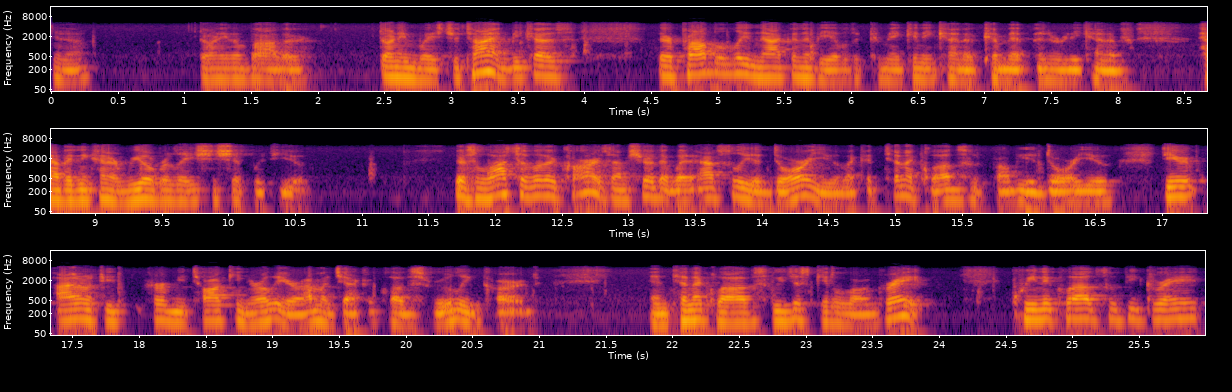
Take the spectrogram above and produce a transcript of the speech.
You know? Don't even bother. Don't even waste your time because they're probably not going to be able to make any kind of commitment or any kind of have any kind of real relationship with you. There's lots of other cards I'm sure that would absolutely adore you, like a ten of clubs would probably adore you. Do you I don't know if you heard me talking earlier. I'm a jack of clubs ruling card, and ten of clubs we just get along great. Queen of clubs would be great.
